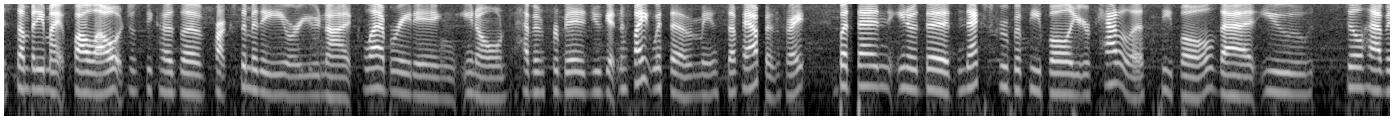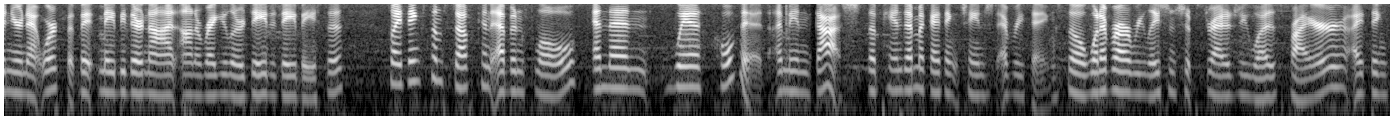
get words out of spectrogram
Somebody might fall out just because of proximity or you're not collaborating. You know, heaven forbid you get in a fight with them. I mean, stuff happens, right? But then, you know, the next group of people, your catalyst people that you still have in your network, but maybe they're not on a regular day to day basis. So I think some stuff can ebb and flow. And then with COVID, I mean, gosh, the pandemic, I think, changed everything. So whatever our relationship strategy was prior, I think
